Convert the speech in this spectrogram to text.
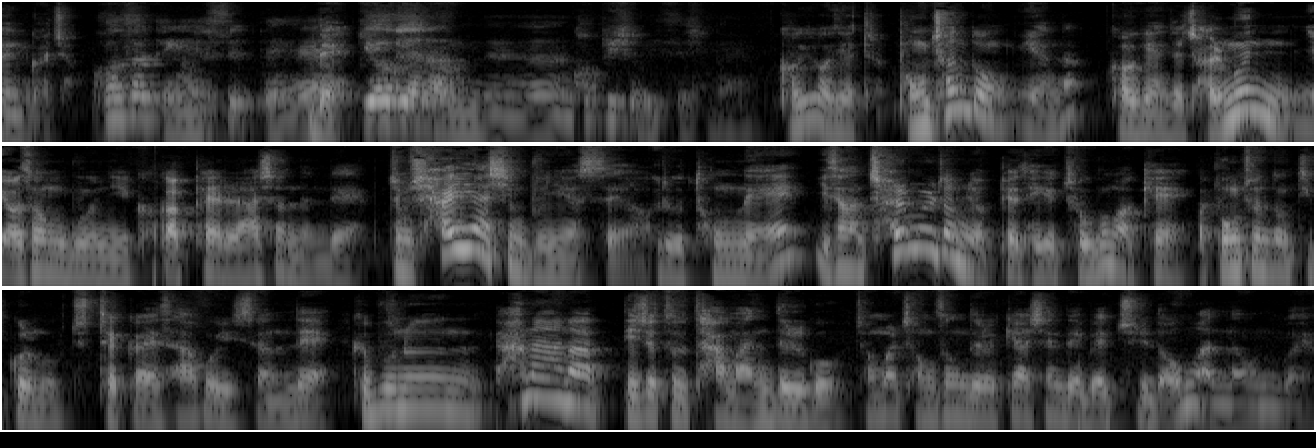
는 거죠. 컨설팅 했을 때 네. 기억에 남는 커피숍 있으신가요? 거기가 어디였더라? 봉천동이었나? 거기에 이제 젊은 여성분이 그 카페를 하셨는데 좀 샤이하신 분이었어요. 그리고 동네에 이상한 철물점 옆에 되게 조그맣게 봉천동 뒷골목 주택가에서 하고 있었는데 그분은 하나하나 디저트도 다 만들고 정말 정성 들였게 하시는데 매출이 너무 안 나오는 거예요.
